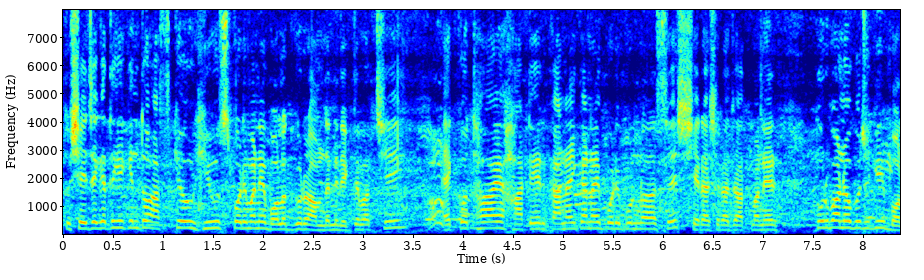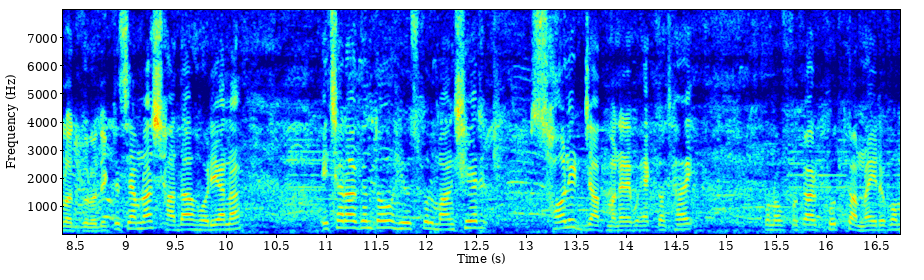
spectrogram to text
তো সেই জায়গা থেকে কিন্তু আজকেও হিউজ পরিমাণে বলদ গরু আমদানি দেখতে পাচ্ছি। এক কথায় হাটের কানায় কানায় পরিপূর্ণ আছে, সেরা সেরা জাতমানের কোরবানি উপযোগী বলদ গরু। দেখতেছি আমরা সাদা, হরিয়ানা। এছাড়াও কিন্তু হিউজফুল মাংসের সলিড জাত এবং এক কথায় কোনো প্রকার খুদকাম না এরকম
